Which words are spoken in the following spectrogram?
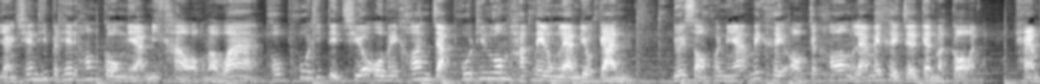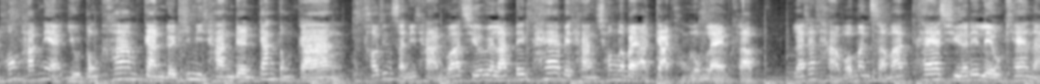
อย่างเช่นที่ประเทศฮ่องกงเนี่ยมีข่าวออกมาว่า พบผู้ที่ติดเชื้อโอไมครอนจากผู้ที่ร่วมพักในโรงแรมเดียวกัน โดย 2 คนนี้ไม่เคยออกจากห้องและไม่เคยเจอกันมาก่อน แถมห้องพักเนี่ยอยู่ตรงข้ามกันโดยที่มีทางเดินกั้นตรงกลาง เขาจึงสันนิษฐานว่าเชื้อไวรัสได้แพร่ไปทางช่องระบายอากาศของโรงแรมครับ และถ้าถามว่ามันสามารถแพร่เชื้อได้เร็วแค่ไหน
